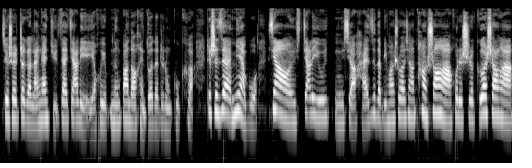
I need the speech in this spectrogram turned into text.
所以说这个蓝柑橘在家里也会能帮到很多的这种顾客。这是在面部，像家里有嗯小孩子的，比方说像烫伤啊，或者是割伤啊。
